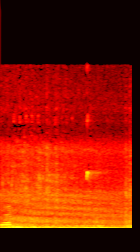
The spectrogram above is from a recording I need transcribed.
good.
